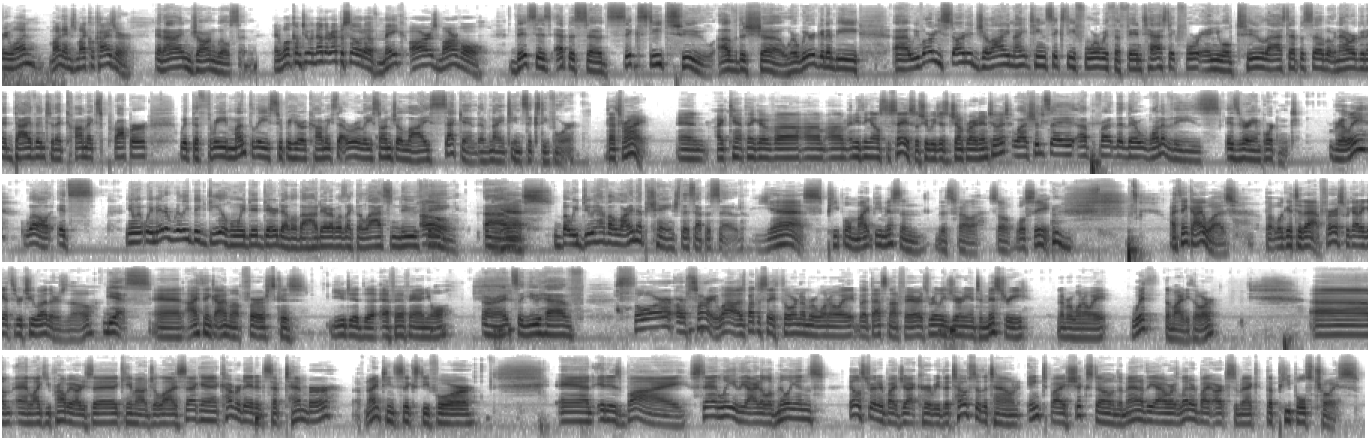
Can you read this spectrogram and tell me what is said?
Everyone, my name's Michael Kaiser, And I'm John Wilson. and welcome to another episode of Make Ours Marvel. This is episode 62 of the show, where we're going to be. Uh, we've already started July 1964 with the Fantastic Four Annual 2 last episode, but now we're going to dive into the comics proper with the three monthly superhero comics that were released on July 2nd of 1964. That's right. And I can't think of uh, um, um, anything else to say, so should we just jump right into it? Well, I should say up front that there one of these is very important. Really? Well, it's you know we, we made a really big deal when we did Daredevil about how Daredevil was like the last new thing. yes. But we do have a lineup change this episode. Yes. People might be missing this fella, so we'll see. I think I was, but we'll get to that. First, we got to get through two others, though. Yes. And I think I'm up first because you did the FF annual. All right. So you have Thor, or sorry, wow, I was about to say Thor number 108, but that's not fair. It's really Journey into Mystery number 108 with the Mighty Thor. Um, and like you probably already said, came out July 2nd, cover dated September of 1964. And it is by Stan Lee, the idol of millions, illustrated by Jack Kirby, the toast of the town, inked by Chic Stone, the man of the hour, lettered by Art Simek, the people's choice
